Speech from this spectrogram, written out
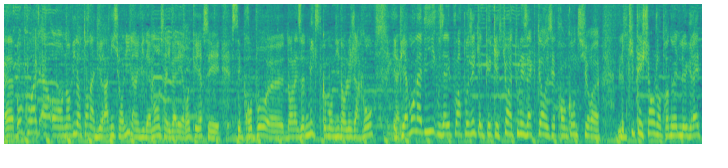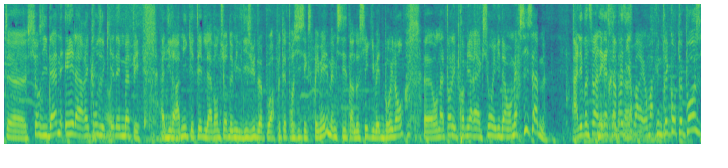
Euh, bon courage. Alors, on a envie d'entendre Adil Rami sur Lille, hein, évidemment. Ça, il va aller recueillir ses, ses propos euh, dans la zone mixte, comme on dit dans le jargon. Et puis, à mon avis, vous allez pouvoir poser quelques questions à tous les acteurs de cette rencontre sur euh, le petit échange entre Noël Legrette euh, sur Zidane et la réponse de Kylian Mbappé. Adil Rami, qui était de l'aventure 2018, va pouvoir peut-être aussi s'exprimer, même si c'est un dossier qui va être brûlant. Euh, on attend les premières réactions, évidemment. Merci, Sam. Allez, bonne soirée, les gars, c'était un plaisir. soirée. On marque une très courte pause.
